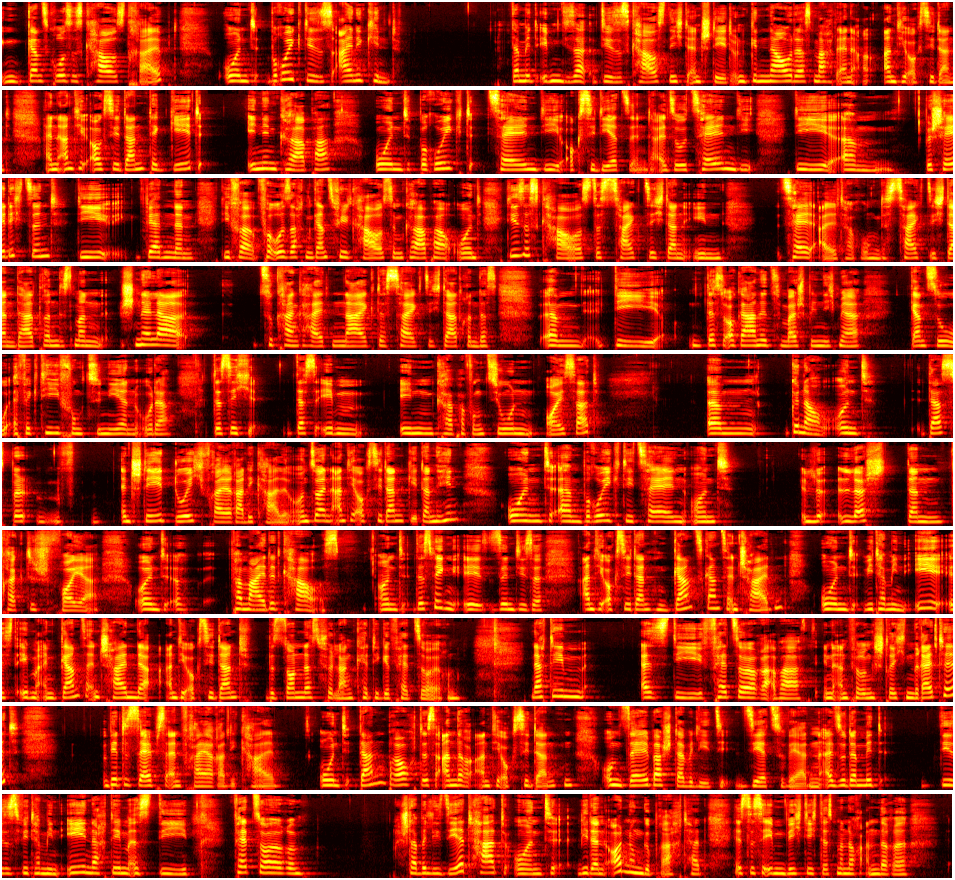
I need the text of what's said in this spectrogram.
ein ganz großes Chaos treibt und beruhigt dieses eine Kind, damit eben dieser, dieses Chaos nicht entsteht. Und genau das macht ein Antioxidant. Ein Antioxidant, der geht in den Körper und beruhigt Zellen, die oxidiert sind. Also Zellen, die, die ähm, beschädigt sind, die werden dann, die ver verursachen ganz viel Chaos im Körper und dieses Chaos, das zeigt sich dann in Zellalterung. Das zeigt sich dann darin, dass man schneller zu Krankheiten neigt. Das zeigt sich darin, dass ähm, die dass Organe zum Beispiel nicht mehr ganz so effektiv funktionieren oder dass sich das eben in Körperfunktionen äußert. Ähm, genau, und das entsteht durch freie Radikale. Und so ein Antioxidant geht dann hin und ähm, beruhigt die Zellen und löscht dann praktisch Feuer und äh, vermeidet Chaos. Und deswegen äh, sind diese Antioxidanten ganz, ganz entscheidend. Und Vitamin E ist eben ein ganz entscheidender Antioxidant, besonders für langkettige Fettsäuren. Nachdem es die Fettsäure aber in Anführungsstrichen rettet, wird es selbst ein freier Radikal. Und dann braucht es andere Antioxidanten, um selber stabilisiert zu werden. Also damit dieses Vitamin E, nachdem es die Fettsäure stabilisiert hat und wieder in Ordnung gebracht hat, ist es eben wichtig, dass man noch andere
